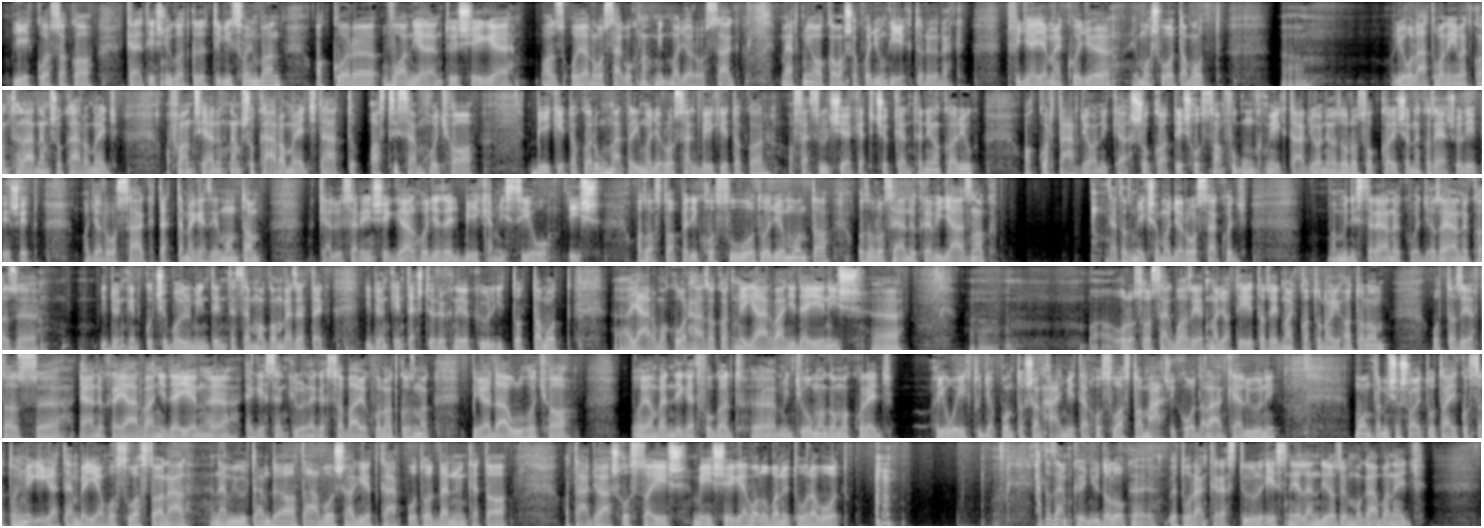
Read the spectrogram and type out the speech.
jégkorszak a kelet és nyugat közötti viszonyban, akkor van jelentősége az olyan országoknak, mint Magyarország, mert mi alkalmasak vagyunk jégtörőnek. Figyelje meg, hogy most voltam ott, jól látom, a német kancellár nem sokára megy, a francia elnök nem sokára megy, tehát azt hiszem, hogy ha békét akarunk, már pedig Magyarország békét akar, a feszültségeket csökkenteni akarjuk, akkor tárgyalni kell. Sokat és hosszan fogunk még tárgyalni az oroszokkal, és ennek az első lépését Magyarország tette meg. Ezért mondtam kellő szerénységgel, hogy ez egy békemisszió is. Az asztal pedig hosszú volt, hogy ön mondta, az orosz elnökre vigyáznak, tehát az mégsem Magyarország, hogy a miniszterelnök vagy az elnök az időnként kocsiba ül, mint én teszem, magam vezetek, időnként testőrök nélkül, itt-ott, ott. Járom a kórházakat még járvány idején is. Oroszországban azért nagy a tét, az egy nagy katonai hatalom, ott azért az elnökre járvány idején egészen különleges szabályok vonatkoznak. Például, hogyha olyan vendéget fogad, mint jó magam, akkor egy a jó ég tudja pontosan hány méter hosszú azt a másik oldalán kell ülni Mondtam is a sajtótájékoztatón, hogy még életemben ilyen hosszú asztalnál nem ültem, de a távolságért kárpótolt bennünket a, a tárgyalás hossza és mélysége. Valóban 5 óra volt. Hát az nem könnyű dolog, 5 órán keresztül észnél lenni az önmagában egy,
